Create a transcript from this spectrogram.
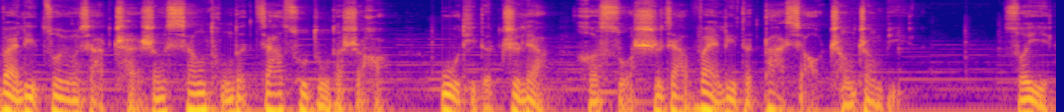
外力作用下产生相同的加速度的时候，物体的质量和所施加外力的大小成正比。所以，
